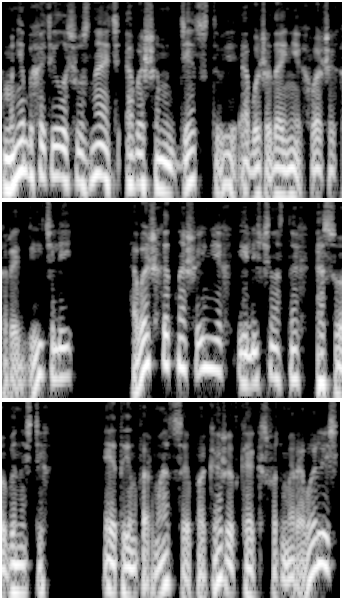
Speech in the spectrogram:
мне бы хотелось узнать о вашем детстве, об ожиданиях ваших родителей, о ваших отношениях и личностных особенностях. Эта информация покажет, как сформировались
